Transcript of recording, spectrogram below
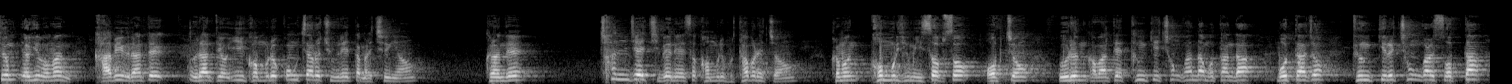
지금 여기 보면 갑이 을한테 을한테 이 건물을 공짜로 주기로 했단 말이에요. 증여. 그런데 천재 지변에서 건물이 불타버렸죠. 그러면 건물이 지금 있어 없어? 없죠. 을은 갑한테 등기 청구한다 못한다? 못하죠. 등기를 청구할 수 없다?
